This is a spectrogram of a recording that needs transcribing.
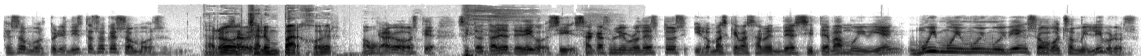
¿qué somos? ¿Periodistas o qué somos? Claro, échale un par, joder. Vamos. Claro, hostia. Si total, ya te digo, si sacas un libro de estos y lo más que vas a vender, si te va muy bien, muy, muy, muy, muy bien, son 8.000 libros.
